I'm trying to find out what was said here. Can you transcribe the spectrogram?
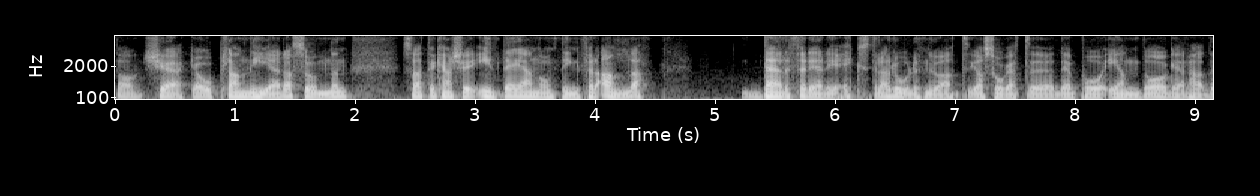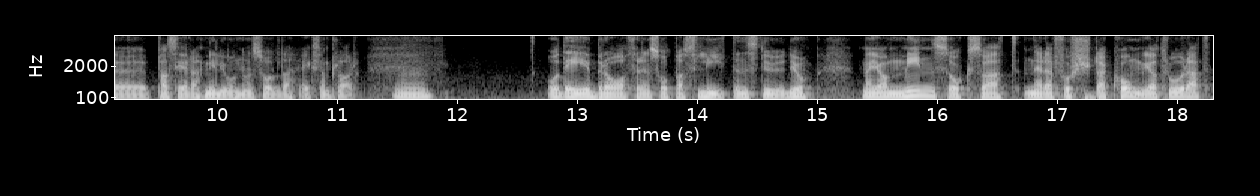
ja, käka och planera sömnen så att det kanske inte är någonting för alla. Därför är det extra roligt nu att jag såg att eh, det på en dag här hade passerat miljonen sålda exemplar. Mm. Och det är ju bra för en så pass liten studio. Men jag minns också att när det första kom, jag tror att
